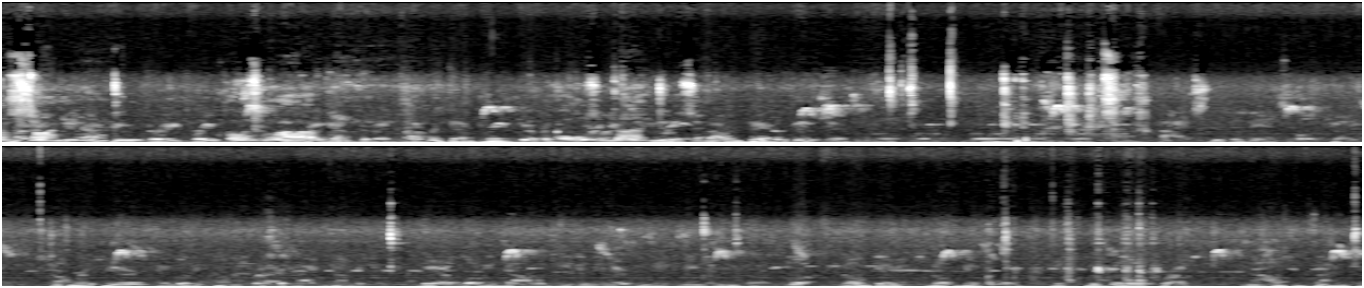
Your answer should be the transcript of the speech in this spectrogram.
plugs on here. Close them up. Holes we're not using. And. We are loading down with heating and air conditioning inventory. Look, no gimmicks, no giveaway, just super low prices. Now's the time to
